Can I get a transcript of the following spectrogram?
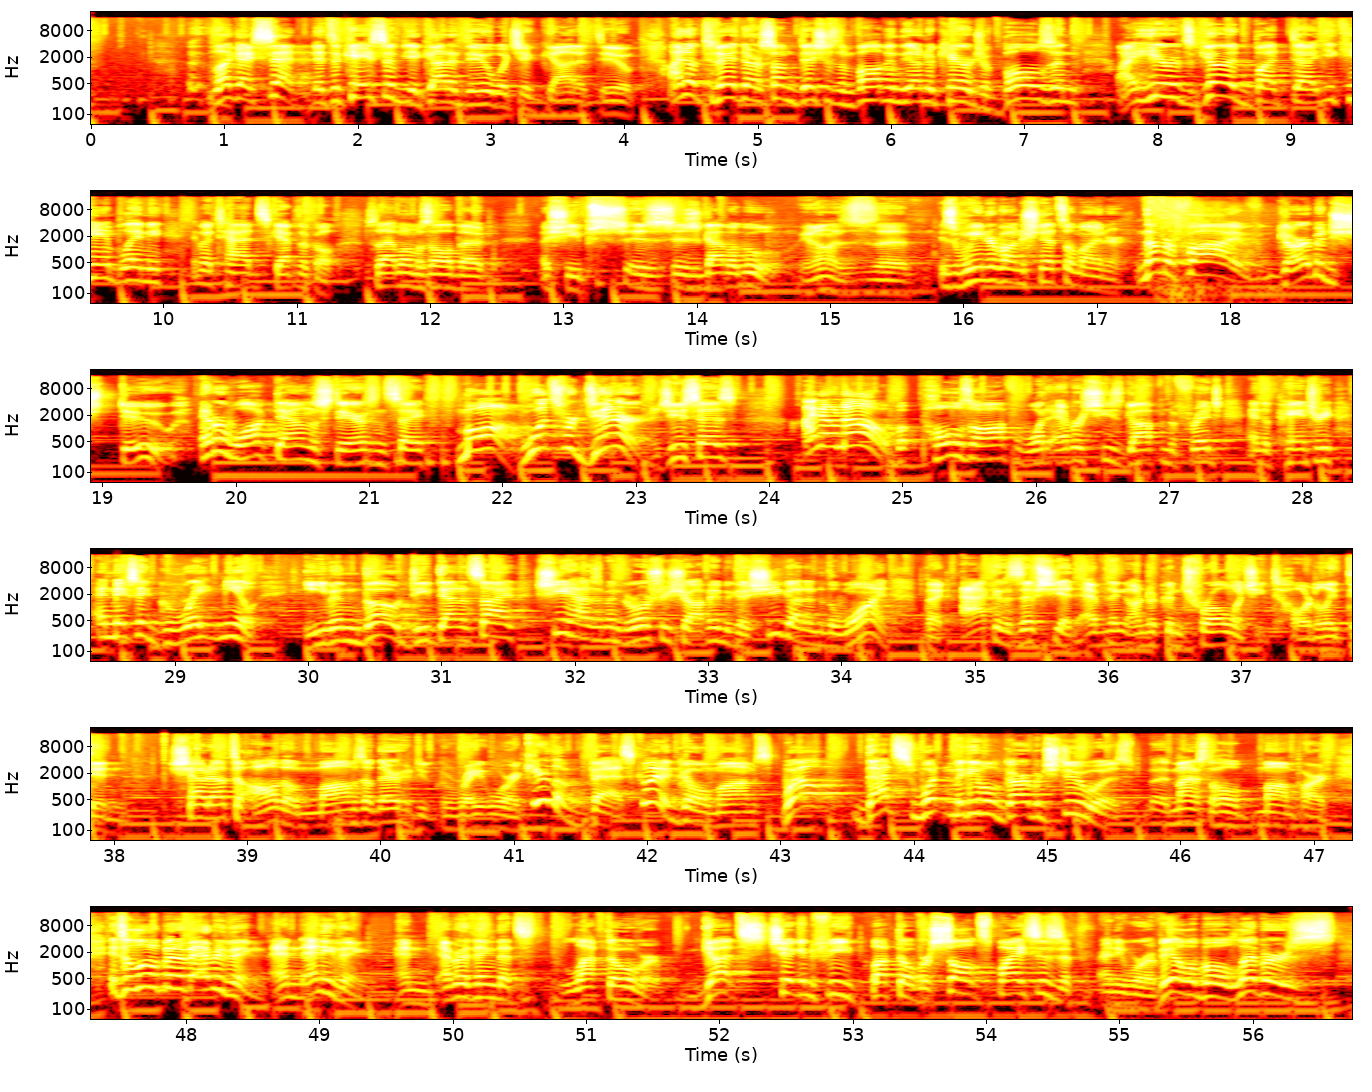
Like I said, it's a case of you gotta do what you gotta do. I know today there are some dishes involving the undercarriage of bulls and I hear it's good, but uh, you can't blame me if I'm a tad skeptical. So that one was all about a sheep's, his, his gabagool, you know, his, uh, his Wiener von Schnitzelminer. Number five, garbage stew. Ever walk down the stairs and say, Mom, what's for dinner? And she says, I don't know, but pulls off whatever she's got from the fridge and the pantry and makes a great meal. Even though deep down inside, she hasn't been grocery shopping because she got into the wine, but acted as if she had everything under control when she totally didn't. Shout out to all the moms out there who do great work. You're the best. Way to go, moms. Well, that's what medieval garbage stew was, minus the whole mom part. It's a little bit of everything and anything and everything that's left over. Guts, chicken feet, leftover salt, spices if any were available, livers,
